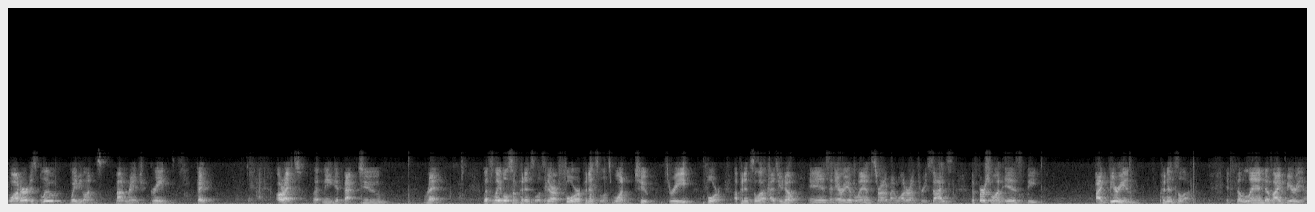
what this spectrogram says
Water is blue, wavy lines. Mountain range, green. Okay? All right, let me get back to red. Let's label some peninsulas. There are four peninsulas. One, two, three, four. A peninsula, as you know, is an area of land surrounded by water on three sides. The first one is the Iberian Peninsula. It's the land of Iberia.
